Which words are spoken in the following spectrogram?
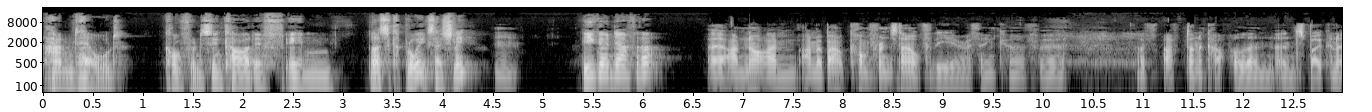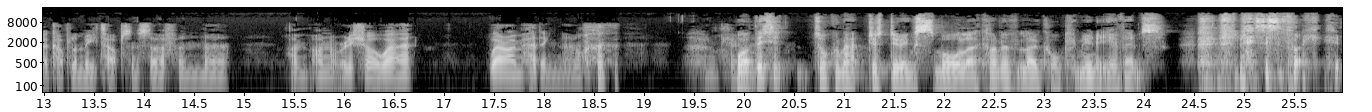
Handheld conference in Cardiff in well, it's a couple of weeks actually. Hmm. Are you going down for that? Uh, I'm not. I'm I'm about conferenced out for the year. I think I've uh, I've I've done a couple and, and spoken at a couple of meetups and stuff, and uh, I'm I'm not really sure where where I'm heading now. uh, well, this is talking about just doing smaller kind of local community events. this is like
